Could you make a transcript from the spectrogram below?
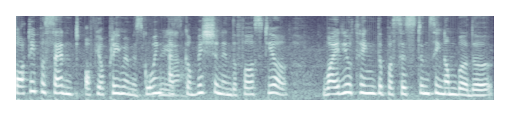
40% of your premium is going yeah. as commission in the first year. Why do you think the persistency number, the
